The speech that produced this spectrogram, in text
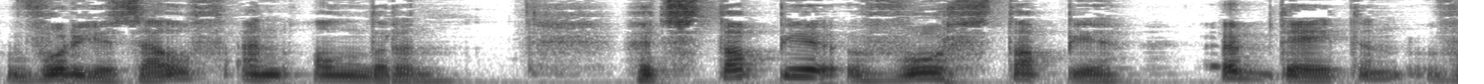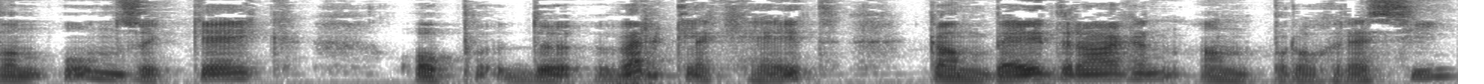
voor jezelf en anderen. Het stapje voor stapje updaten van onze kijk op de werkelijkheid kan bijdragen aan progressie,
